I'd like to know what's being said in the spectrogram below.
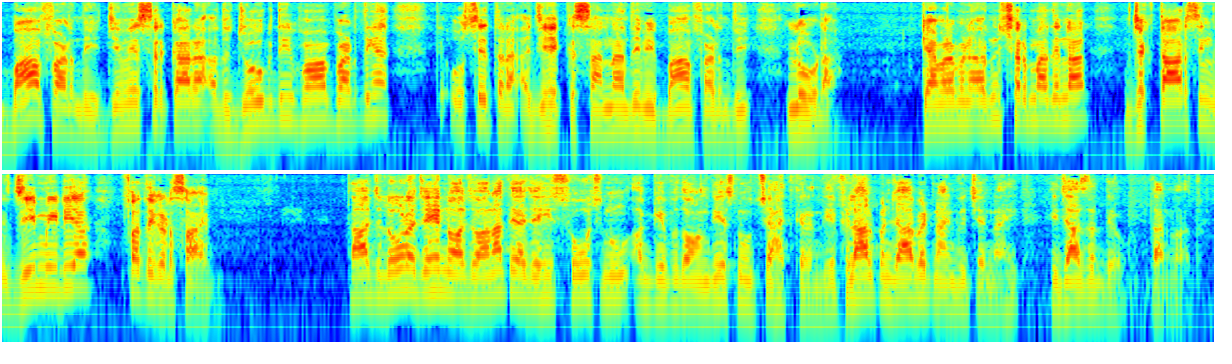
ਬਾਹ ਫੜਨ ਦੀ। ਜਿਵੇਂ ਸਰਕਾਰਾਂ ਉਦਯੋਗ ਦੀ ਬਾਹ ਫੜਦੀਆਂ, ਤੇ ਉਸੇ ਤਰ੍ਹਾਂ ਅਜਿਹੇ ਕਿਸਾਨਾਂ ਦੀ ਵੀ ਬਾਹ ਫੜਨ ਦੀ ਲੋੜ ਆ। ਕੈਮਰਾਮੈਨ ਅਰੁਣ ਸ਼ਰਮਾ ਦੇ ਨਾਲ ਜਗਤਾਰ ਸਿੰਘ, ਜੀ ਮੀਡੀਆ, ਫਤਿਹਗੜ੍ਹ ਸਾਹਿਬ। ਤਾਂ ਅੱਜ ਲੋੜ ਅਜਿਹੇ ਨੌਜਵਾਨਾਂ ਤੇ ਅਜਿਹੀ ਸੋਚ ਨੂੰ ਅੱਗੇ ਵਧਾਉਣ ਦੀ ਇਸ ਨੂੰ ਉਤਸ਼ਾਹਿਤ ਕਰਨ ਦੀ ਹੈ। ਫਿਲਹਾਲ ਪੰਜਾਬ ਐਟ 9 ਵਿੱਚ ਇੰਨਾ ਹੀ। ਇਜਾਜ਼ਤ ਦਿਓ। ਧੰਨਵਾਦ।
